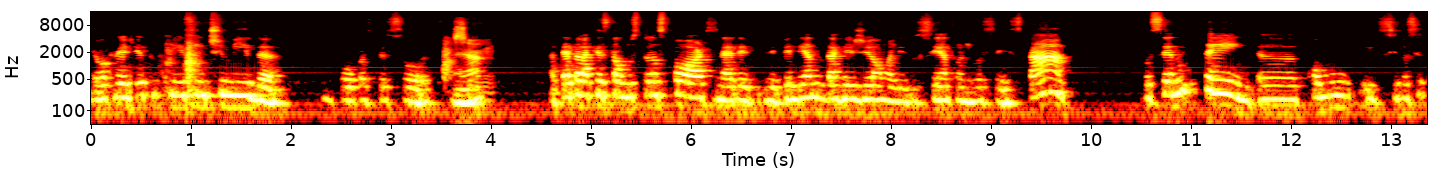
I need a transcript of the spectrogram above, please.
Eu acredito que isso intimida um pouco as pessoas, né? Até pela questão dos transportes, né? De, dependendo da região ali do centro onde você está, você não tem uh, como, se você,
